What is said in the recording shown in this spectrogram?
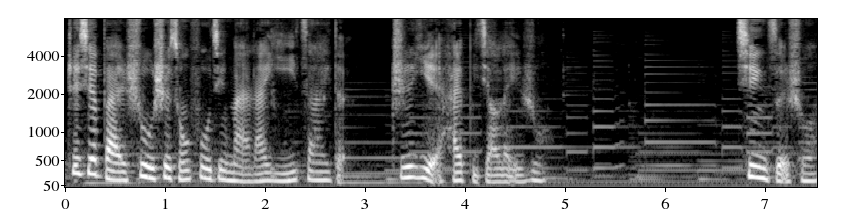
这些柏树是从附近买来移栽的，枝叶还比较羸弱。”庆子说：“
